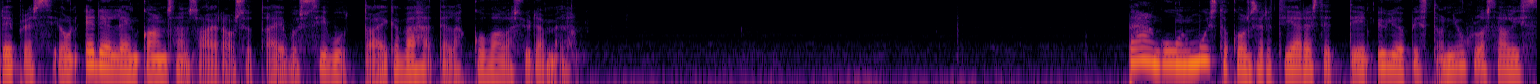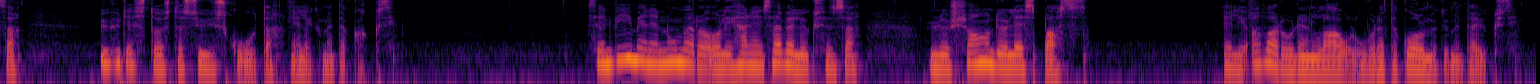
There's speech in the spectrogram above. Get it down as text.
depressio on edelleen kansansairaus, jota ei voi sivuttaa eikä vähätellä kovalla sydämellä. Päänkuun muistokonsertti järjestettiin yliopiston juhlasalissa 11. syyskuuta 1942. Sen viimeinen numero oli hänen sävellyksensä Le Chant de l'Espace, eli avaruuden laulu vuodelta 1931.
